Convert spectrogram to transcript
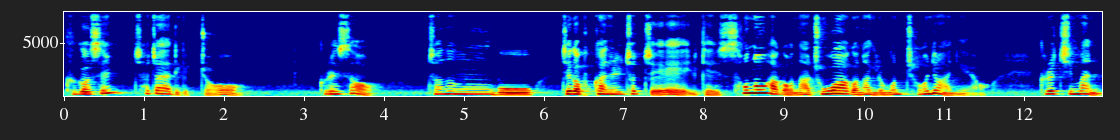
그것을 찾아야 되겠죠. 그래서 저는 뭐 제가 북한을 첫째 이렇게 선호하거나 좋아하거나 이런 건 전혀 아니에요. 그렇지만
